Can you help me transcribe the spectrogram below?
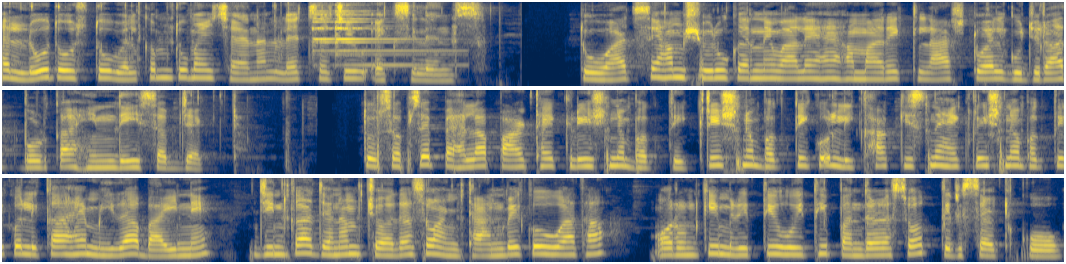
हेलो दोस्तों welcome to my channel let's achieve excellence तो आज से हम शुरू करने वाले हैं हमारे क्लास ट्वेल्व गुजरात बोर्ड का हिंदी सब्जेक्ट तो सबसे पहला पार्ट है कृष्ण भक्ति। कृष्ण भक्ति को लिखा किसने है? कृष्ण भक्ति को लिखा है मीराबाई ने, जिनका जन्म चौदह सौ को हुआ था और उनकी मृत्यु हुई थी पंद्रह सौ तिरसठ को।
